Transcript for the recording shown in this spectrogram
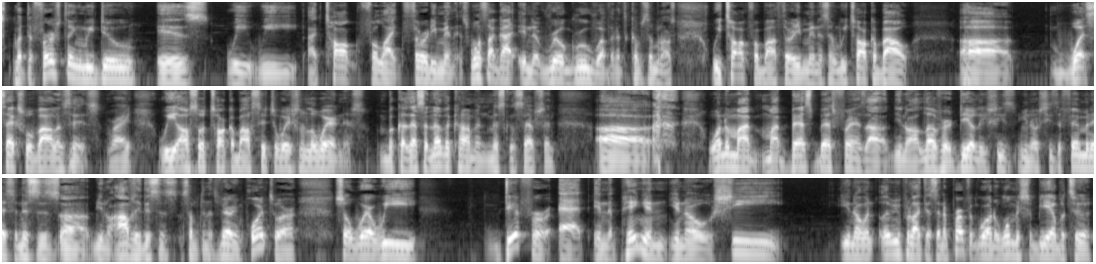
but the first thing we do is we we I talk for like 30 minutes. Once I got in the real groove of it at a couple seminars, we talk for about 30 minutes and we talk about uh, what sexual violence is, right? We also talk about situational awareness because that's another common misconception. Uh, one of my, my best best friends, I you know I love her dearly. She's you know she's a feminist, and this is uh, you know obviously this is something that's very important to her. So where we differ at in opinion, you know, she, you know, let me put it like this: in a perfect world, a woman should be able to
